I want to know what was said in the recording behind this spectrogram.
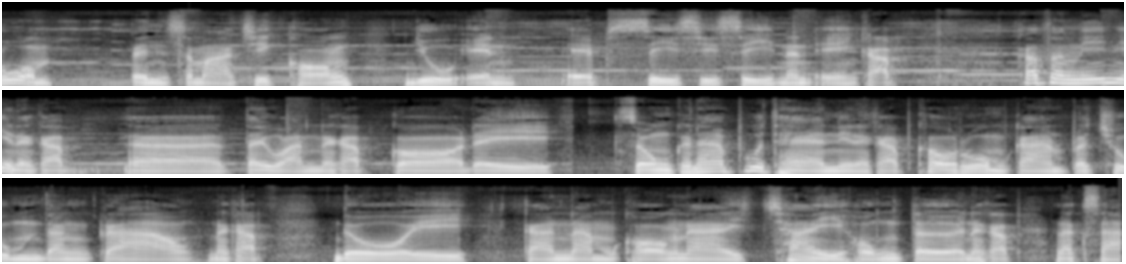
ร่วมเป็นสมาชิกของ UNFCCC นั่นเองครับ ครับทางนี้นี่นะครับไต้หวันนะครับก็ได้ ส่งคณะผู้แทนเนี่ยนะครับเข้าร่วมการประชุมดังกล่าวนะครับ โดยการนำของนายไช่หงเต๋อนะครับ รักษา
